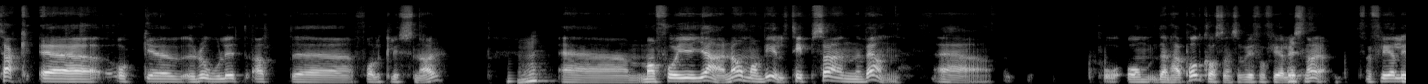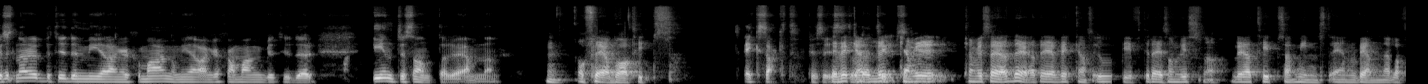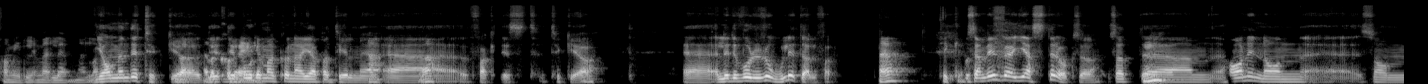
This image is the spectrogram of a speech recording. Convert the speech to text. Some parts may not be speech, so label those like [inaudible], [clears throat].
Tack! Eh, och eh, roligt att eh, folk lyssnar. Mm. Eh, man får ju gärna om man vill tipsa en vän eh, på, om den här podcasten så vi får fler mm. lyssnare. För fler lyssnare betyder mer engagemang och mer engagemang betyder intressantare ämnen. Mm. Och fler bra tips. Exakt, precis. Veckan, det kan, vi, kan vi säga det, att det är veckans uppgift till dig som lyssnar? Det är att tipsa minst en vän eller familjemedlem? Eller, ja, men det tycker jag. Det, det, borde man kunna hjälpa till med, ja. äh, faktiskt, tycker jag. Ja. Äh, eller det vore roligt i alla fall. Ja, tycker. Och sen vill vi ha gäster också. Så att, mm. äh, har ni någon som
